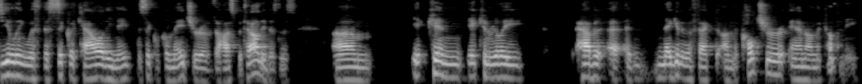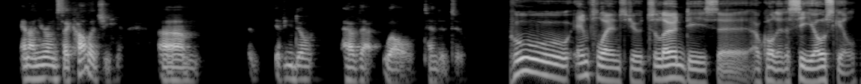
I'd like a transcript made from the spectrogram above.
dealing with the cyclicality, the cyclical nature of the hospitality business, um, it can it can really have a, a, negative effect on the culture and on the company and on your own psychology um, if you don't have that well tended to. Who influenced you to learn these? Uh, I'll call it a CEO skill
